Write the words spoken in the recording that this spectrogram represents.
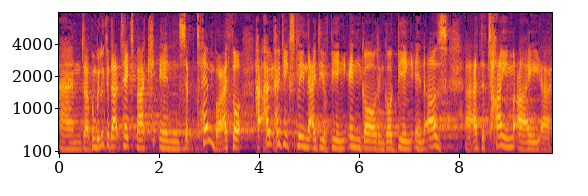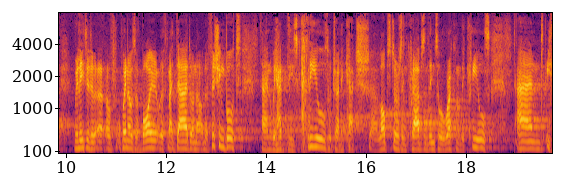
And uh, when we looked at that text back in September, I thought, how, how do you explain the idea of being in God and God being in us? Uh, at the time, I uh, related uh, of when I was a boy with my dad on a, on a fishing boat, and we had these creels. We were trying to catch uh, lobsters and crabs and things, so we were working on the creels. And he,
